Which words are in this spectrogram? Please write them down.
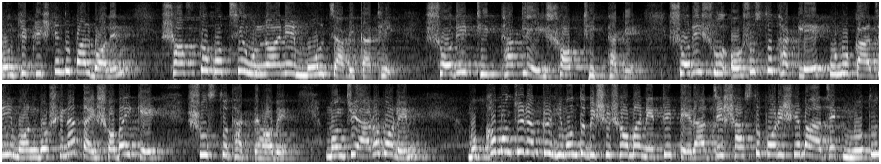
মন্ত্রী কৃষ্ণেন্দু পাল বলেন, স্বাস্থ্য হচ্ছে উন্নয়নের মূল চাবিকাঠি। শরীর ঠিক থাকলেই সব ঠিক থাকে। শরীর অসুস্থ থাকলে কোনো কাজেই মন বসে না, তাই সবাইকে সুস্থ থাকতে হবে। মন্ত্রী আরও বলেন, মুখ্যমন্ত্রী ডক্টর হিমন্ত বিশ্ব শর্মার নেতৃত্বে রাজ্যের স্বাস্থ্য পরিষেবা আজ এক নতুন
